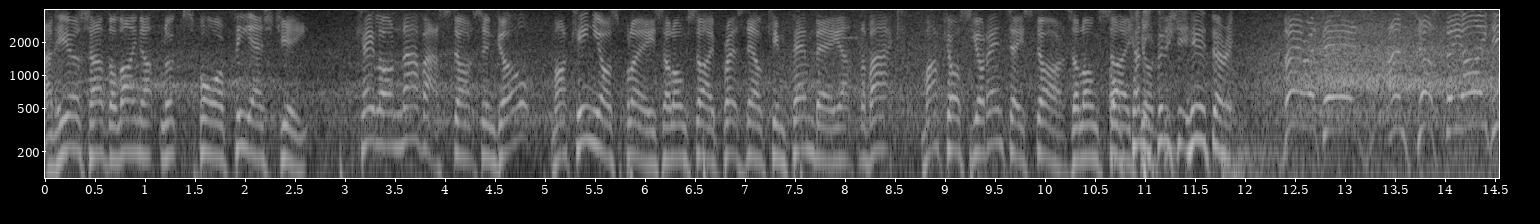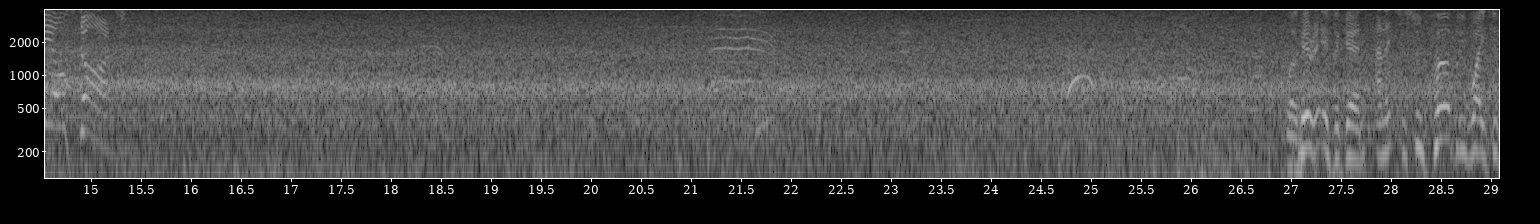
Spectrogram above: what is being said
And here's how the lineup looks for PSG. Keylor Navas starts in goal. Marquinhos plays alongside Presnel Kimpembe at the back. Marcos Llorente starts Oh, alongside... can he finish it here, Derek? There it is! And just the ideal Well, here it is again, and it's a superbly weighted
